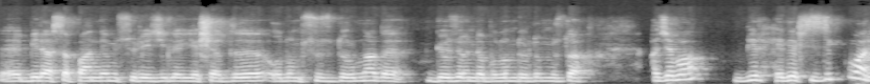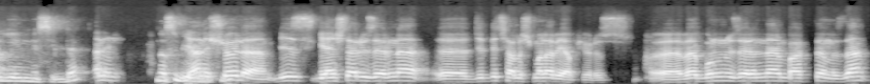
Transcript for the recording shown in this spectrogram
e, bilhassa pandemi süreciyle yaşadığı olumsuz durumlar da göz önünde bulundurduğumuzda acaba bir hedefsizlik mi var yeni nesilde? Yani Nasıl bir Yani şöyle, biz gençler üzerine e, ciddi çalışmalar yapıyoruz e, ve bunun üzerinden baktığımızda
